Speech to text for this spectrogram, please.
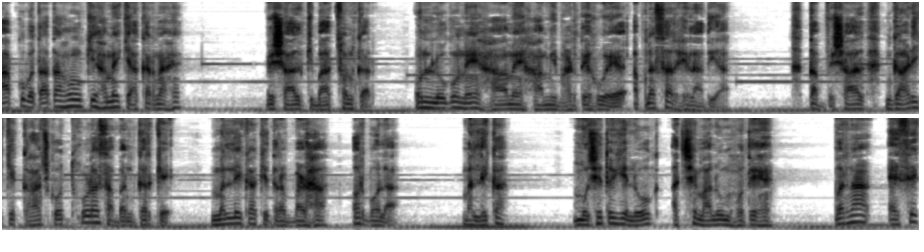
आपको बताता हूँ कि हमें क्या करना है। विशाल की बात सुनकर उन लोगों ने हा में हामी भरते हुए अपना सर हिला दिया। तब विशाल गाड़ी के कांच को थोड़ा सा बंद करके मल्लिका की तरफ़ बढ़ा और बोला, मल्लिका, मुझे तो ये लोग अच्छे मालूम होते हैं, वरना ऐसे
